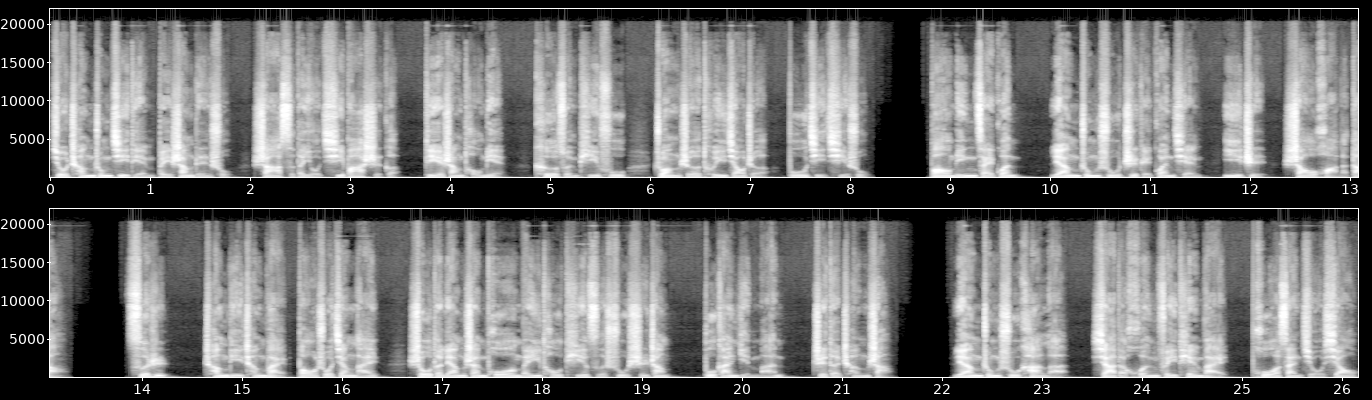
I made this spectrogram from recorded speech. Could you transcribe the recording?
就城中祭典被伤人数，杀死的有七八十个，跌伤头面。磕损皮肤、撞折腿脚者不计其数，报名在官，梁中书支给官钱，医治烧化了当。次日，城里城外报说将来，收得梁山坡眉头帖子数十张，不敢隐瞒，只得呈上。梁中书看了，吓得魂飞天外，魄散九霄。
